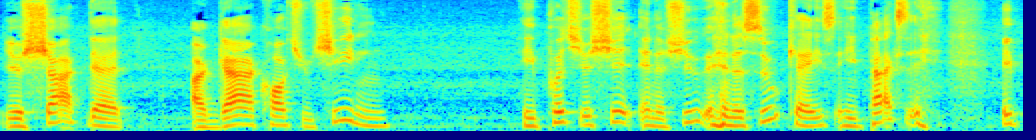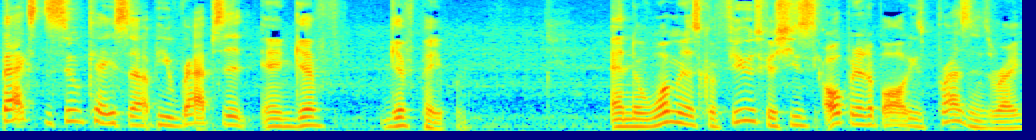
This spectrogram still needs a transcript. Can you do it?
You're shocked that a guy caught you cheating. He puts your shit in a shoe in a suitcase. He packs it. He packs the suitcase up. He wraps it in gift gift paper. And the woman is confused because she's opening up all these presents, right?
